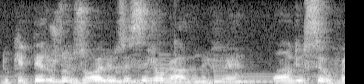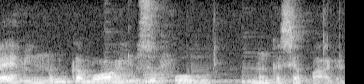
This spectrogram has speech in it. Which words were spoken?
do que ter os dois olhos e ser jogado no inferno, onde o seu verme nunca morre e o seu fogo nunca se apaga.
